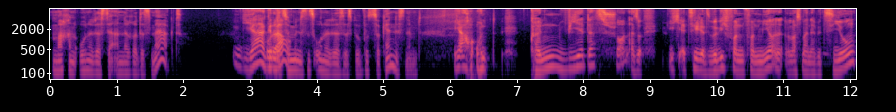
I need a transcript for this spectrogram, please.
machen, ohne dass der andere das merkt. Ja, genau. Oder zumindest ohne, dass es bewusst zur Kenntnis nimmt. Ja, und können wir das schon? Also ich erzähle jetzt wirklich von, von mir und aus meiner Beziehung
